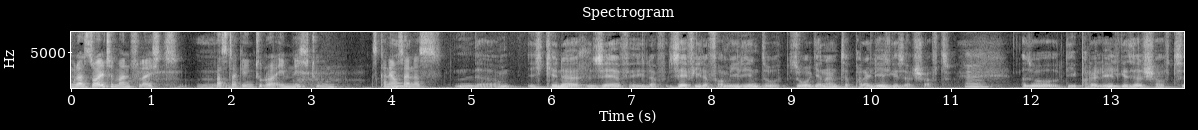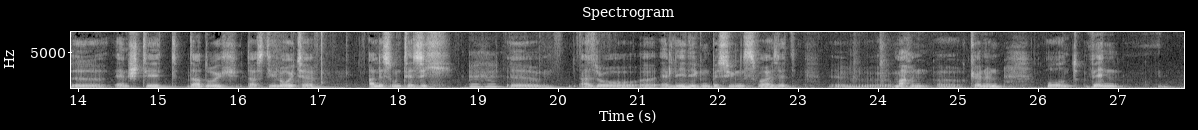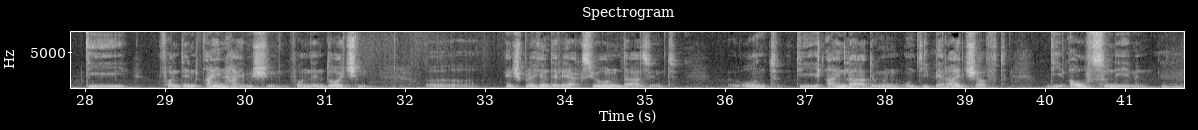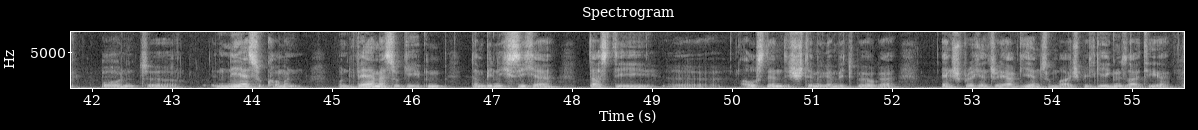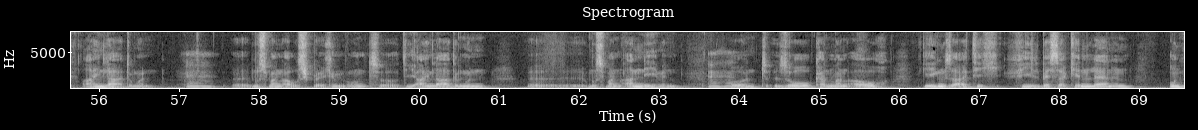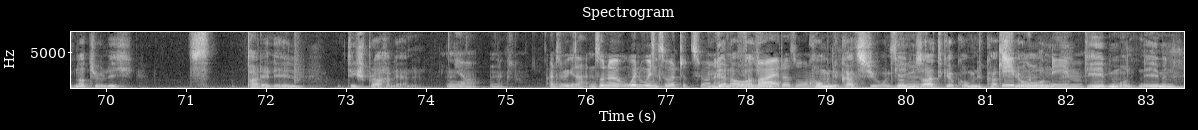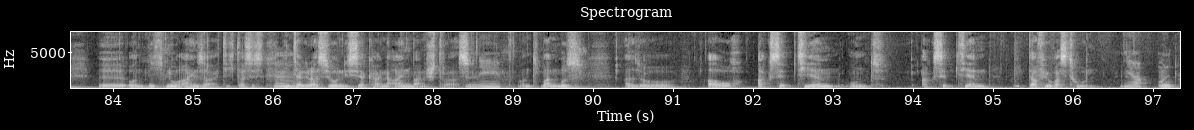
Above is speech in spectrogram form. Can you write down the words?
Oder sollte man vielleicht was dagegen tun oder eben nicht tun? Es kann ja auch sein, dass. Ja, Ich kenne sehr viele, sehr viele Familien, so sogenannte Parallelgesellschaft. Also die Parallelgesellschaft äh, entsteht dadurch, dass die Leute alles unter sich ähm, also äh, erledigen bzw. Äh, machen äh, können. Und wenn die von den Einheimischen, von den Deutschen äh, entsprechende Reaktionen da sind und die Einladungen und die Bereitschaft, die aufzunehmen und äh, näher zu kommen und Wärme zu geben, dann bin ich sicher, dass die äh, ausländischstämmigen Mitbürger entsprechend reagieren, zum Beispiel gegenseitige Einladungen äh, muss man aussprechen. Und äh, die Einladungen muss man annehmen. Und so kann man auch gegenseitig viel besser kennenlernen und natürlich parallel die Sprache lernen. Ja, na klar. Also wie gesagt, so eine Win-Win-Situation. Genau, also beide. So Kommunikation, so gegenseitige Kommunikation, Geben und Nehmen. Geben und Nehmen äh, und nicht nur einseitig. Das ist Mhm. Integration ist ja keine Einbahnstraße. Nee. Und man muss also auch akzeptieren und akzeptieren, dafür was tun. Ja, und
